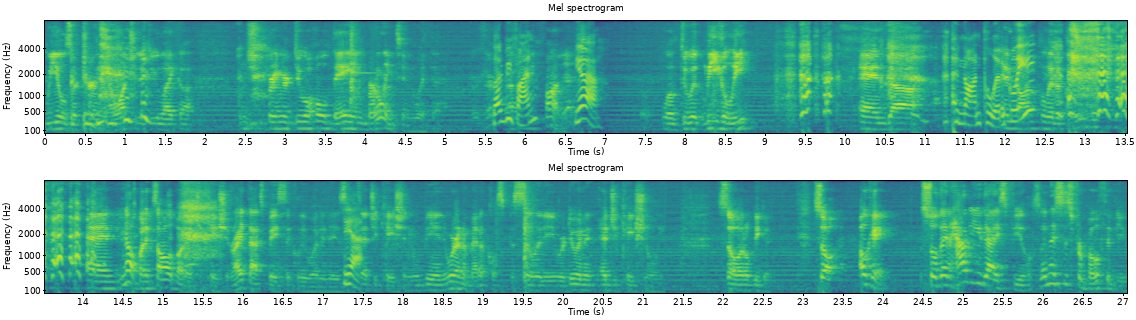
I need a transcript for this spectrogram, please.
wheels are turning. I want you to do like a. You should bring her do a whole day in Burlington with that. That'd be That'd fun. Fun. Yeah, We'll do it legally. and uh, and and non-politically. non-politically. and no, but it's all about education, right? That's basically what it is. Yeah. It's education. We're being we're in a medical facility. We're doing it educationally, so it'll be good. So okay, so then how do you guys feel? So then this is for both of you,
